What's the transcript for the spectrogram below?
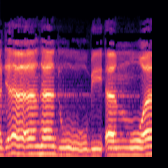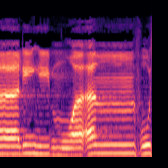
وجاهدوا باموالهم وانفسهم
